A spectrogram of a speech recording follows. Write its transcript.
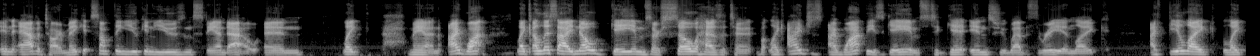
an avatar, make it something you can use and stand out. And like, man, I want like Alyssa, I know games are so hesitant, but like I just I want these games to get into web 3 and like I feel like like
